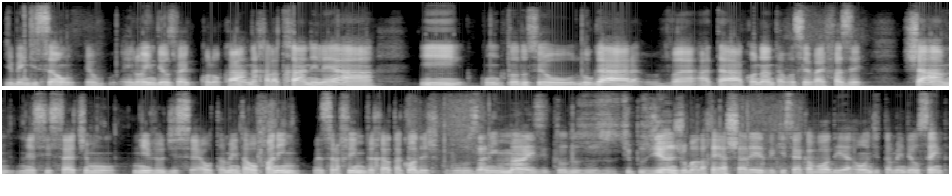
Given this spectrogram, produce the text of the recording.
de bendição eu, Elohim Deus vai colocar na Halatcha Nileah e com todo o seu lugar, até Konanta, você vai fazer. Sham, nesse sétimo nível de céu, também está o Fanim, Vesrafim, Kodesh, os animais e todos os tipos de anjo, Malachei Ashared, Vekisekavod, onde também Deus senta.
